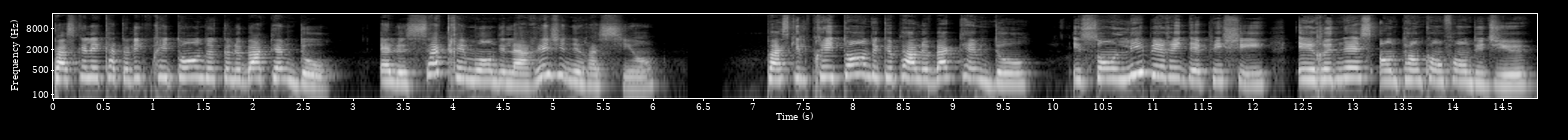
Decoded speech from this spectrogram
Parce que les catholiques prétendent que le baptême d'eau est le sacrement de la régénération, parce qu'ils prétendent que par le baptême d'eau, ils sont libérés des péchés et renaissent en tant qu'enfants de Dieu.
